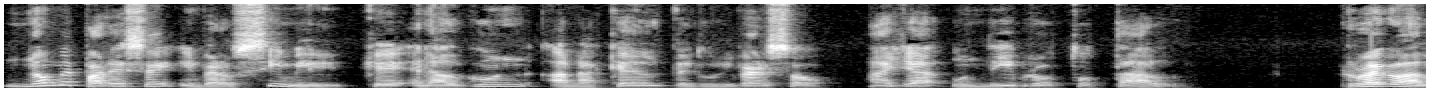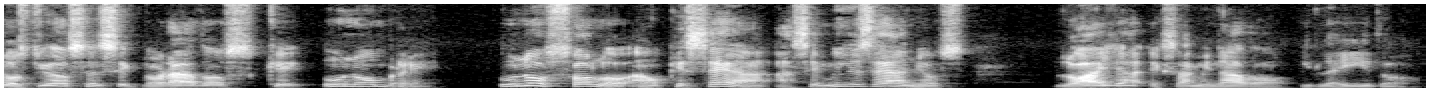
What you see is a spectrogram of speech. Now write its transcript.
no me parece inverosímil que en algún anaquel del universo haya un libro total. Ruego a los dioses ignorados que un hombre, uno solo, aunque sea hace miles de años, lo haya examinado y leído.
